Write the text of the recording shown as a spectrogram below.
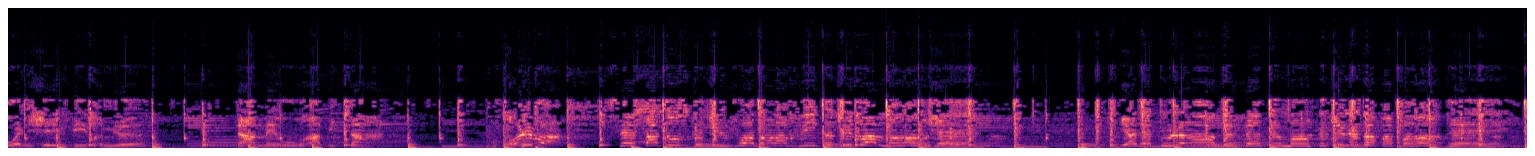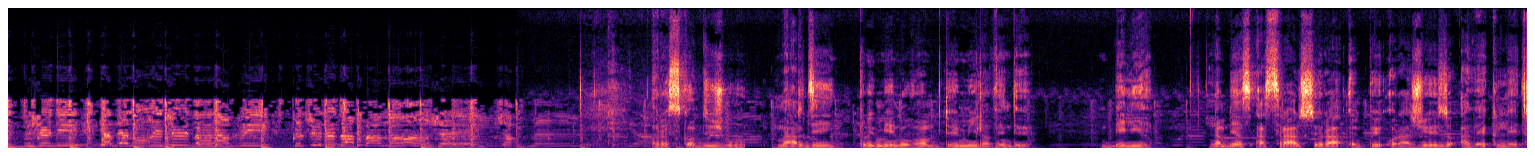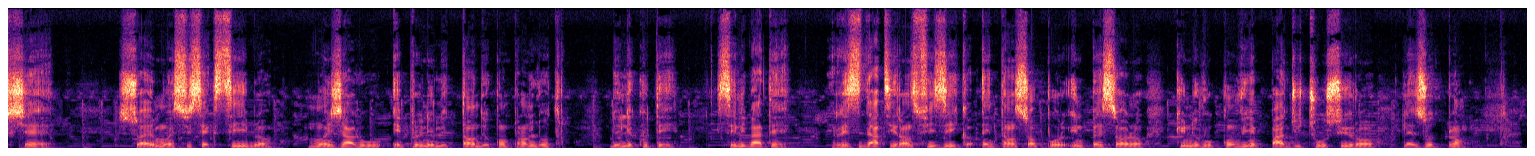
ONG Vivre Mieux, Dame ou Habitat. On y va C'est pas tout ce que tu vois dans la vie que tu dois manger. Il y a des couleurs de vêtements que tu ne dois pas porter. Je dis, il y a des nourritures dans la vie que tu ne dois pas manger. Jamais. Horoscope du jour, mardi 1er novembre 2022. Bélier. L'ambiance astrale sera un peu orageuse avec l'être cher. Soyez moins susceptible, moins jaloux et prenez le temps de comprendre l'autre, de l'écouter. Célibataire. Risque d'attirance physique intense pour une personne qui ne vous convient pas du tout sur les autres plans.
